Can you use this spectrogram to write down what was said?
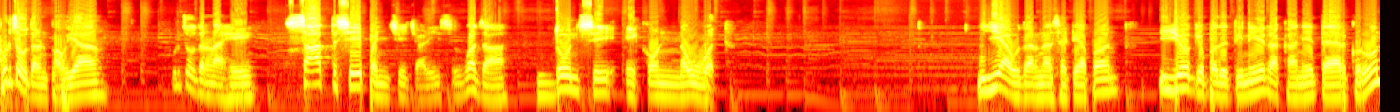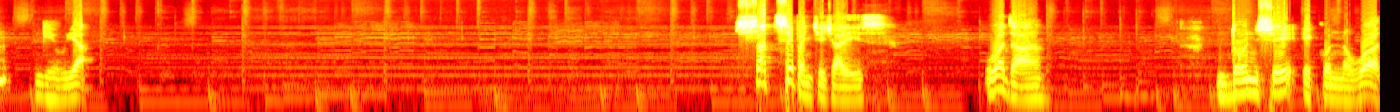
पुढचं उदाहरण पाहूया. पुढचं उदाहरण आहे सातशे पंचेचाळीस वजा दोनशे एकोणनव्वद. या उदाहरणासाठी आपण योग्य पद्धतीने रकाने तयार करून घेऊया. सातशे पंचेचाळीस. वजा दोनशे एकोणनव्वद.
